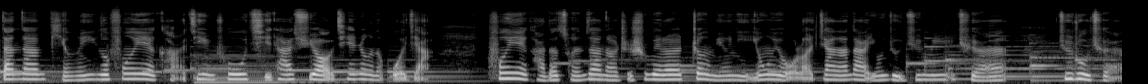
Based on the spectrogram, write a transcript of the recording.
单单凭一个枫叶卡进出其他需要签证的国家。枫叶卡的存在呢，只是为了证明你拥有了加拿大永久居民权、居住权，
